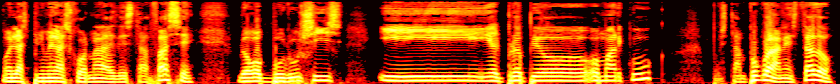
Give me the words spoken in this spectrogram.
o en las primeras jornadas de esta fase. Luego Burusis y el propio Omar Cook, pues tampoco lo han estado.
